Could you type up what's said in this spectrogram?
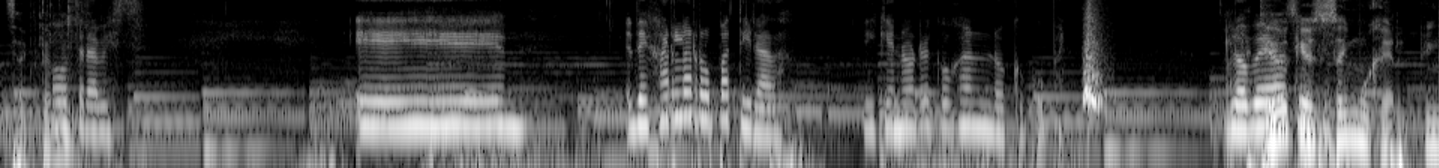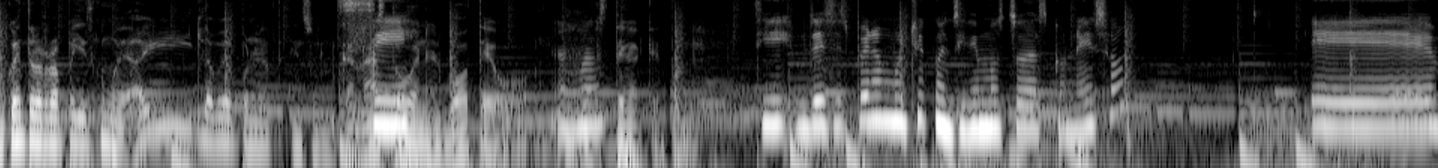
Exactamente. Otra vez. Eh, dejar la ropa tirada y que no recojan lo que ocupen. Lo Te veo digo que soy mujer. Encuentro ropa y es como de, ay, lo voy a poner en su canasto Sí. o en el bote o Ajá. lo que tenga que poner. Sí, desespera mucho y coincidimos todas con eso. Eh,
